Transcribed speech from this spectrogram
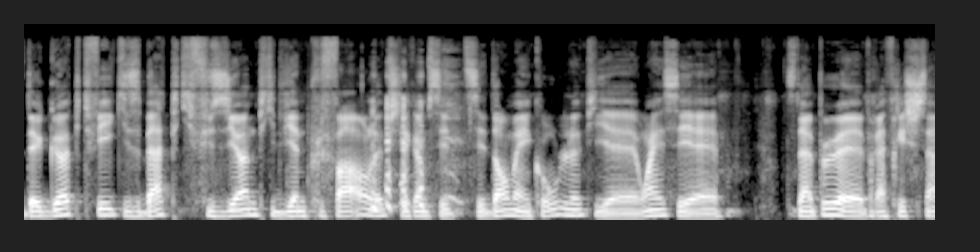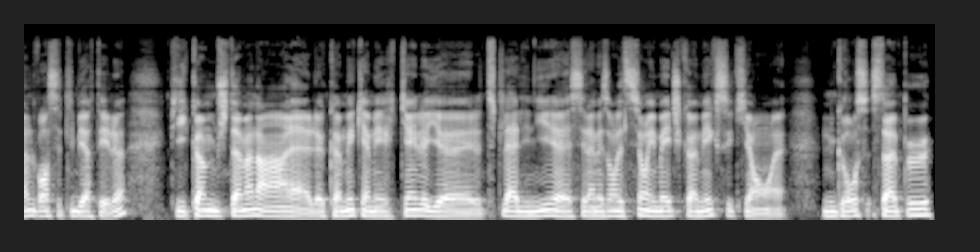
de gars puis de filles qui se battent puis qui fusionnent puis qui deviennent plus forts là. Puis comme c'est c'est donc bien cool là. puis euh, ouais c'est euh, c'est un peu euh, rafraîchissant de voir cette liberté là puis comme justement dans le comic américain là il y a toute la lignée c'est la maison d'édition Image Comics qui ont une grosse c'est un peu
